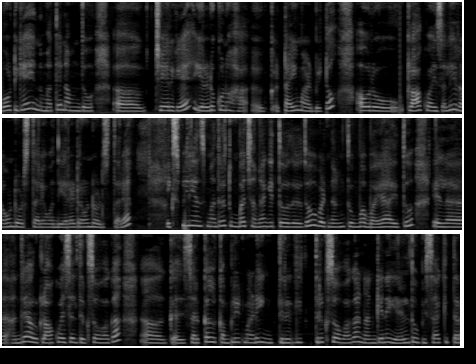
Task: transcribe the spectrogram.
ಬೋಟ್ಗೆ ಮತ್ತು ನಮ್ಮದು ಚೇರ್ಗೆ ಎರಡಕ್ಕೂ ಟೈ ಮಾಡಿಬಿಟ್ಟು ಅವರು ಕ್ಲಾಕ್ ವೈಸಲ್ಲಿ ರೌಂಡ್ ಓಡಿಸ್ತಾರೆ, ಒಂದು ಎರಡು ರೌಂಡ್ ಓಡಿಸ್ತಾರೆ. ಎಕ್ಸ್ಪೀರಿಯನ್ಸ್ ಮಾತ್ರ ತುಂಬ ಚೆನ್ನಾಗಿತ್ತು ಅದರದ್ದು ಬಟ್ ನಂಗೆ ತುಂಬ ಭಯ ಆಯಿತು. ಎಲ್ಲ, ಅಂದರೆ ಅವರು ಕ್ಲಾಕ್ ವೈಸಲ್ಲಿ ತಿರುಗಿಸೋವಾಗ ಸರ್ಕಲ್ ಕಂಪ್ಲೀಟ್ ಮಾಡಿ ಹಿಂಗೆ ತಿರುಗಿ, ತಿರುಗಿಸೋವಾಗ ನನಗೇನೆ ಎಳೆದು ಬಿಸಾಕಿದ ಥರ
